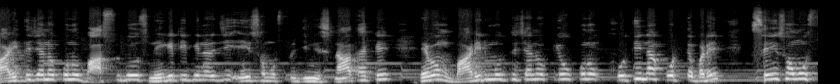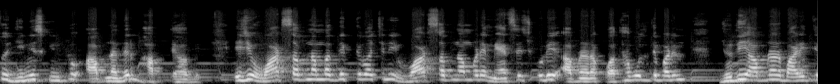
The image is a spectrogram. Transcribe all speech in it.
বাড়িতে যেন কোনো বাস্তুদোষ নেগেটিভ এনার্জি এই সমস্ত জিনিস না থাকে এবং বাড়ির মধ্যে যেন কেউ কোনো ক্ষতি না করতে পারে, সেই সমস্ত জিনিস কিন্তু আপনাদের ভাবতে হবে। এই যে হোয়াটসঅ্যাপ নাম্বার দেখতে পাচ্ছেন, এই হোয়াটসঅ্যাপ নাম্বারে মেসেজ করে আপনারা কথা বলতে পারেন। যদি আপনার বাড়িতে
